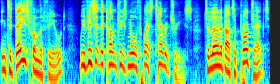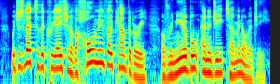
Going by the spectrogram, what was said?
In today's From the Field, we visit the country's Northwest Territories to learn about a project which has led to the creation of a whole new vocabulary of renewable energy terminology.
